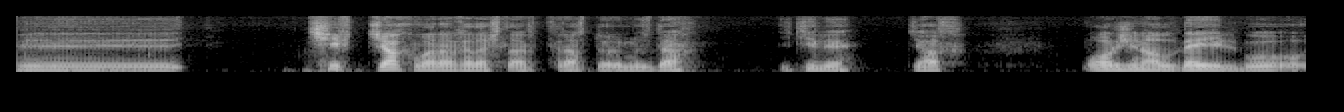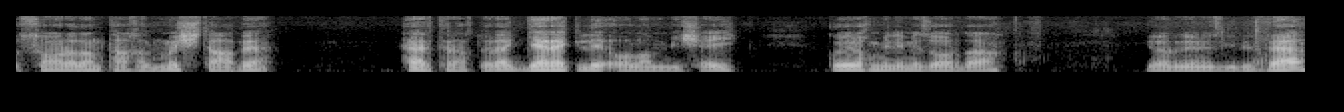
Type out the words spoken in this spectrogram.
Ee, çift jack var arkadaşlar traktörümüzde. İkili jack. Orijinal değil bu. Sonradan takılmış tabi. Her traktöre gerekli olan bir şey. Kuyruk milimiz orada. Gördüğünüz gibi ve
